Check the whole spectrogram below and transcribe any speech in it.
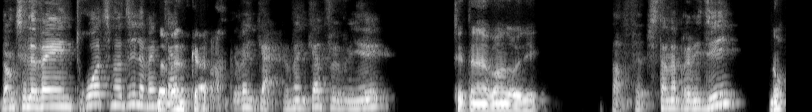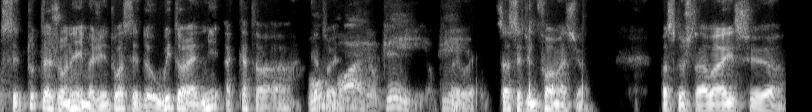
donc, c'est le 23, tu m'as dit, le Le 24? 24. Le 24. Le 24 février. C'est un vendredi. Parfait. C'est en après-midi? Non, c'est toute la journée. Imagine-toi, c'est de 8h30 à 4h. Oh, 4h30. boy, OK, OK. Ouais, ouais. Ça, c'est une formation. Parce que je travaille sur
